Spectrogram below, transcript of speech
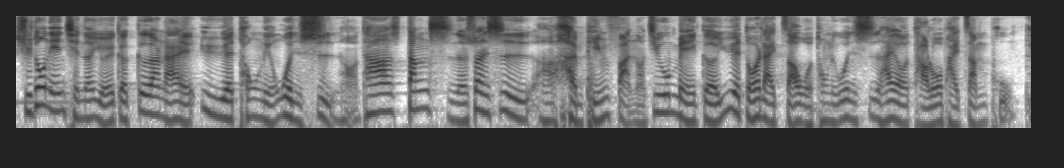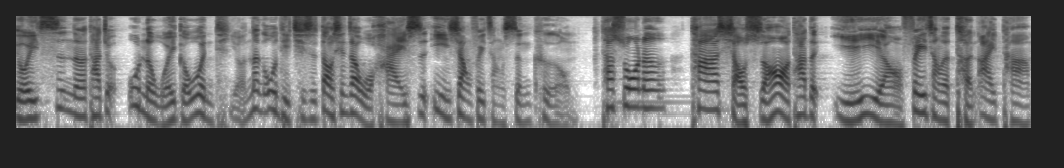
许多年前呢，有一个个案来预约通灵问世哦，他当时呢算是啊很频繁哦，几乎每个月都会来找我通灵问世，还有塔罗牌占卜。有一次呢，他就问了我一个问题哦，那个问题其实到现在我还是印象非常深刻哦。他说呢，他小时候他的爷爷哦非常的疼爱他，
